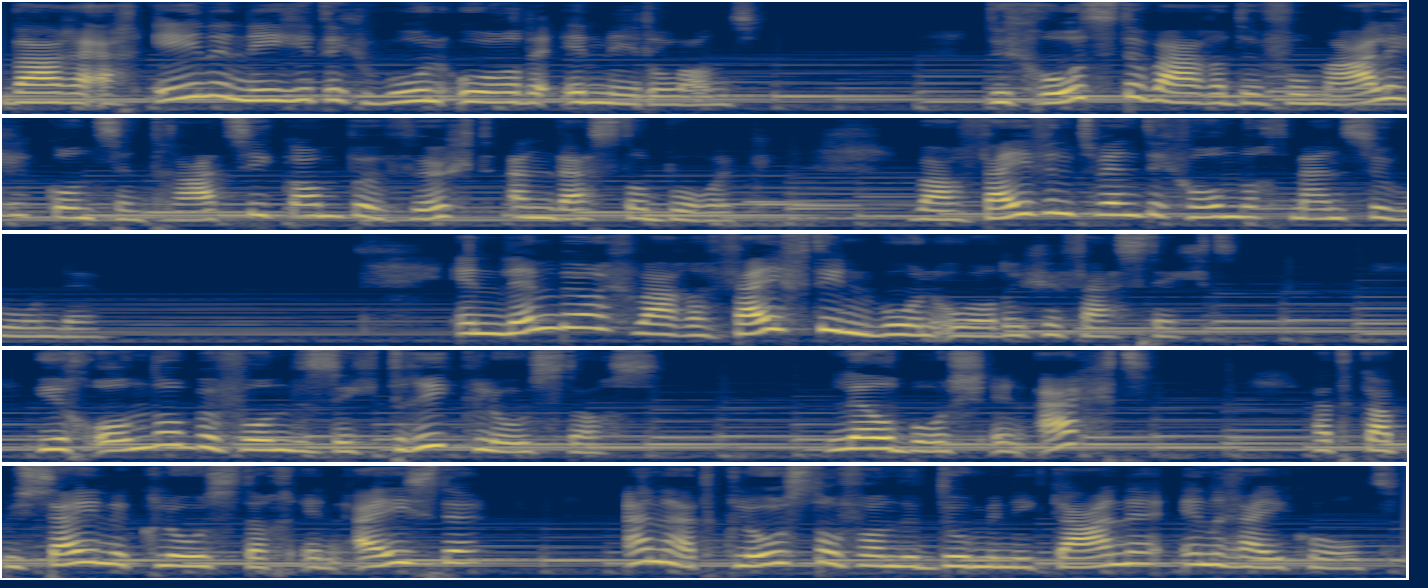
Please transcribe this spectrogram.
waren er 91 woonoorden in Nederland. De grootste waren de voormalige concentratiekampen Vught en Westerbork, waar 2500 mensen woonden. In Limburg waren 15 woonoorden gevestigd. Hieronder bevonden zich drie kloosters: Lilbosch in Echt, het Kapucijnenklooster in IJsden en het klooster van de Dominicanen in Rijkholt.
